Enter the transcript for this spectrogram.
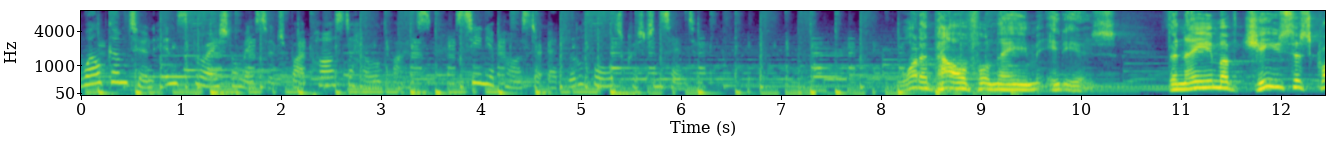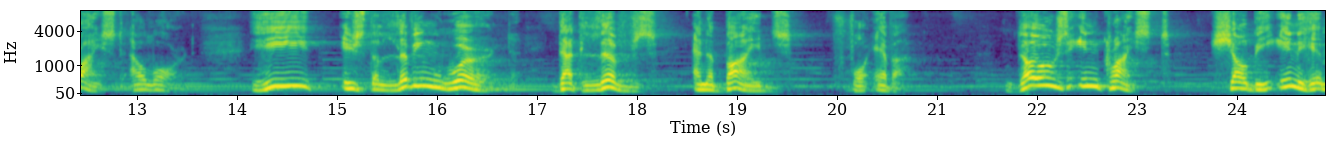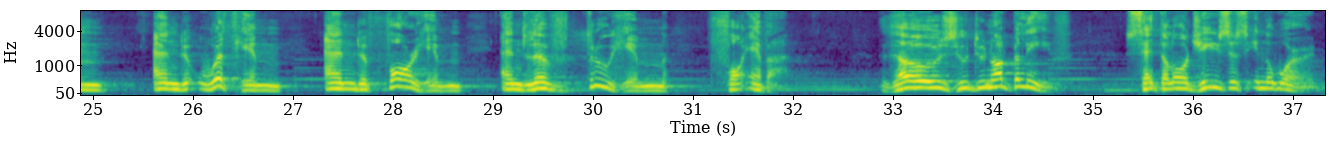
Welcome to an inspirational message by Pastor Harold Weitsz, Senior Pastor at Little Falls Christian Center. What a powerful name it is. The name of Jesus Christ, our Lord. He is the living word that lives and abides forever. Those in Christ shall be in him and with him and for him and live through him forever. Those who do not believe, said the Lord Jesus in the Word,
